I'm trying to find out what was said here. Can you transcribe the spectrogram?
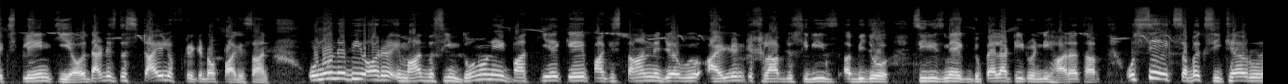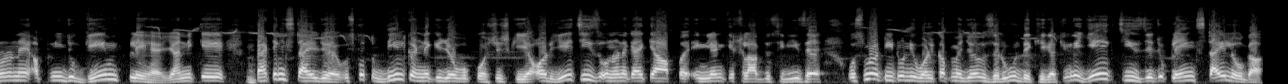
एक्सप्लेन किया और that is the style of cricket of Pakistan उन्होंने भी और इमाद वसीम दोनों ने एक बात की है कि पाकिस्तान ने जो है वो आयरलैंड के ख़िलाफ़ जो सीरीज़ अभी जो सीरीज़ में एक जो पहला टी ट्वेंटी हारा था, उससे एक सबक सीखा है और उन्होंने अपनी जो गेम प्ले है, यानी कि बैटिंग स्टाइल जो है, उसको तब्दील करने की जो वो कोशिश की है। और ये चीज़ उन्होंने कहा कि आप इंग्लैंड के ख़िलाफ़ जो सीरीज़ है, उसमें टी ट्वेंटी वर्ल्ड कप में जो है ज़रूर देखिएगा, क्योंकि ये एक चीज़ जो प्लेइंग स्टाइल होगा,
